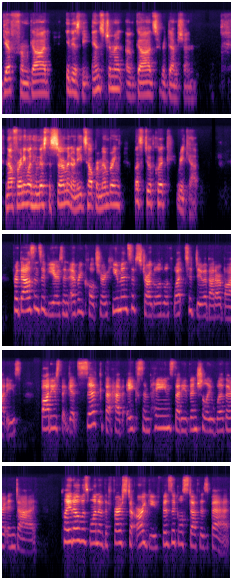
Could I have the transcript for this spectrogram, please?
gift from God, it is the instrument of God's redemption. Now, for anyone who missed the sermon or needs help remembering, let's do a quick recap. For thousands of years in every culture, humans have struggled with what to do about our bodies. Bodies that get sick, that have aches and pains, that eventually wither and die. Plato was one of the first to argue physical stuff is bad.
